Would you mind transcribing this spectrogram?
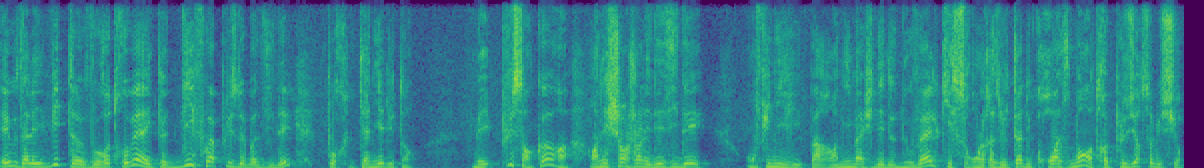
Et vous allez vite vous retrouver avec dix fois plus de bonnes idées pour gagner du temps. Mais plus encore, en échangeant les idées, on finit par en imaginer de nouvelles qui seront le résultat du croisement entre plusieurs solutions.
